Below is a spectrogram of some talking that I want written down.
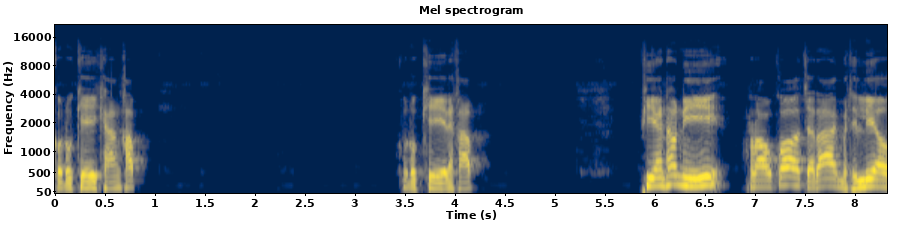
กดโอเคอีกครั้งครับ กดโอเคนะครับ เพียงเท่านี้เราก็จะได้ Material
